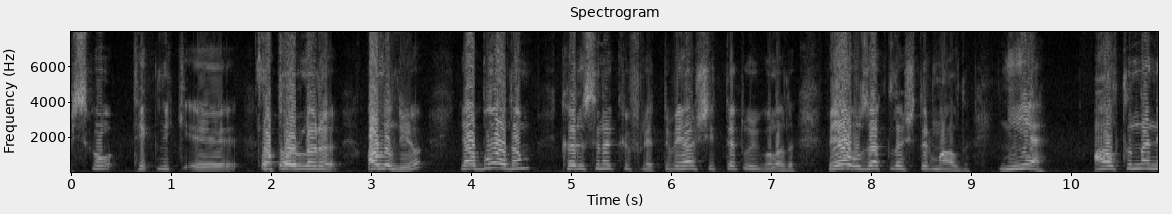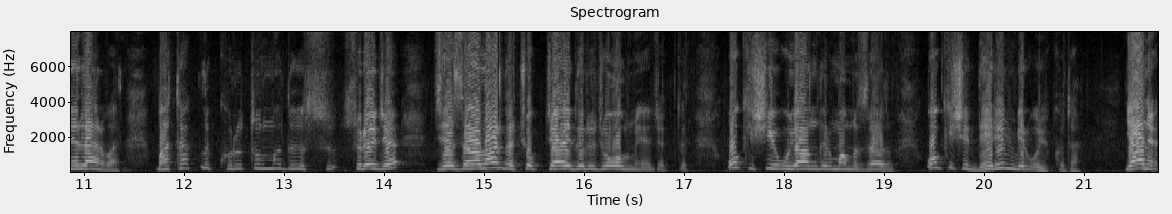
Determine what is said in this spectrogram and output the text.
psikoteknik e, Çok raporları alınıyor. Ya bu adam karısına küfretti veya şiddet uyguladı veya uzaklaştırma aldı. Niye? Altında neler var? Bataklık kurutulmadığı sü- sürece cezalar da çok caydırıcı olmayacaktır. O kişiyi uyandırmamız lazım. O kişi derin bir uykuda. Yani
